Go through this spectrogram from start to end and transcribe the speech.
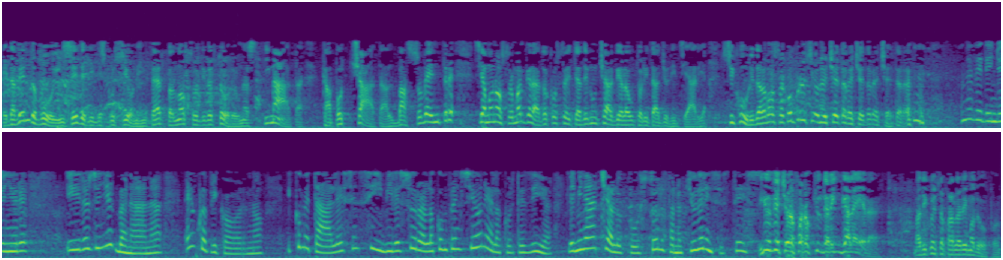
ed avendo voi in sede di discussione inferto al nostro direttore una stimata capocciata al basso ventre, siamo nostro malgrado costretti a denunciarvi all'autorità giudiziaria, sicuri della vostra comprensione, eccetera, eccetera, eccetera. Ma vede, ingegnere, il ragionier Banana è un capricorno e come tale è sensibile solo alla comprensione e alla cortesia. Le minacce all'opposto lo fanno chiudere in se stesso. Io invece lo farò chiudere in galera, ma di questo parleremo dopo.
